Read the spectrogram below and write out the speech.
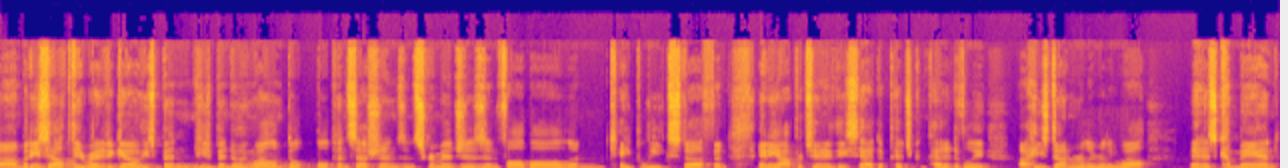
um, but he's healthy, ready to go. He's been he's been doing well in bullpen sessions and scrimmages and fall ball and Cape League stuff and any opportunity he's had to pitch competitively, uh, he's done really really well. And his command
